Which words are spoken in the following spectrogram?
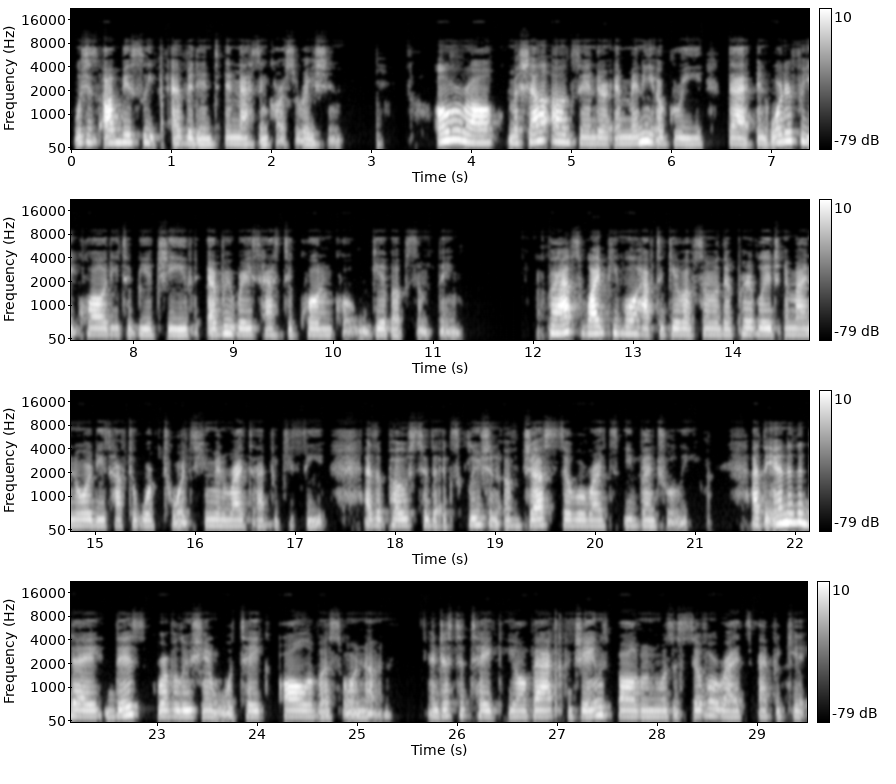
which is obviously evident in mass incarceration. Overall, Michelle Alexander and many agree that in order for equality to be achieved, every race has to quote unquote give up something. Perhaps white people have to give up some of their privilege and minorities have to work towards human rights advocacy as opposed to the exclusion of just civil rights eventually. At the end of the day, this revolution will take all of us or none. And just to take y'all back, James Baldwin was a civil rights advocate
